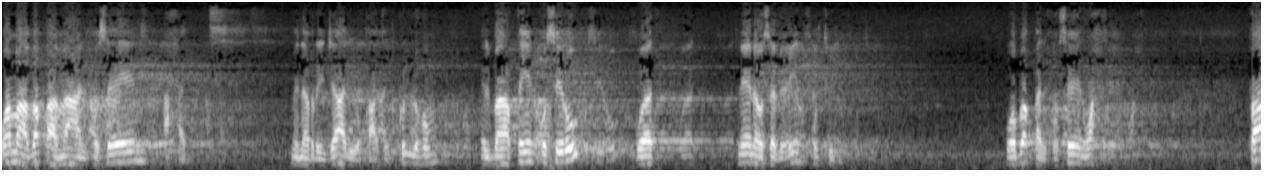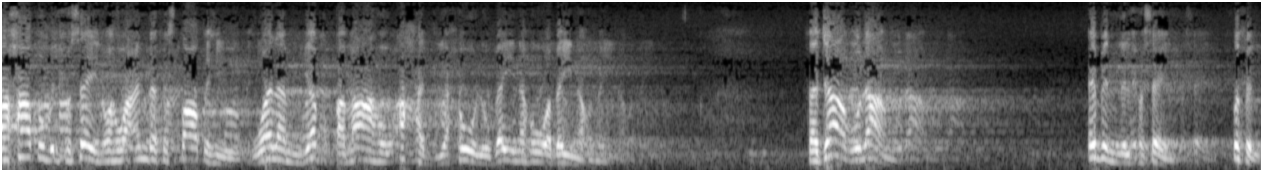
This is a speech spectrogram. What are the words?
وما بقى مع الحسين أحد. من الرجال يقاتل كلهم. الباقين أسروا و72 قتلوا. وبقى الحسين وحده. فأحاطوا بالحسين وهو عند فسطاطه ولم يبق معه أحد يحول بينه وبينهم. فجاء غلام ابن للحسين طفل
